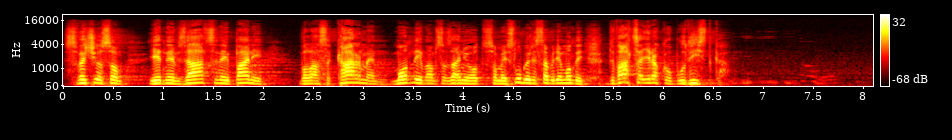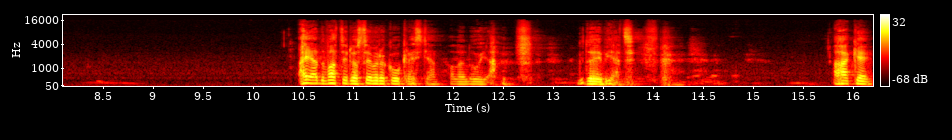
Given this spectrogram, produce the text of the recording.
Svedčil som jednej vzácnej pani, volá sa Carmen, modlívam sa za ňu, som jej slúbil, že sa bude modliť. 20 rokov buddhistka. A ja 28 rokov kresťan. Halelúja. Kto je viac? A aké,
